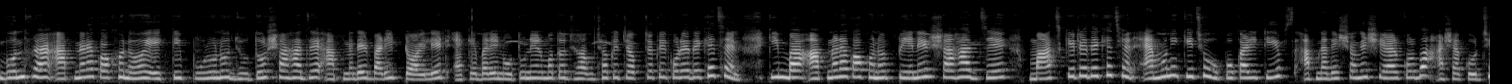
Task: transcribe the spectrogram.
বন্ধুরা, আপনারা কখনো একটি পুরনো জুতোর সাহায্যে আপনাদের বাড়ির টয়লেট একেবারে নতুনের মতো ঝকঝকে চকচকে করে দেখেছেন? কিংবা আপনারা কখনো পেনের সাহায্যে মাছ কেটে দেখেছেন? এমনই কিছু উপকারী টিপস আপনাদের সঙ্গে শেয়ার করব। আশা করছি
